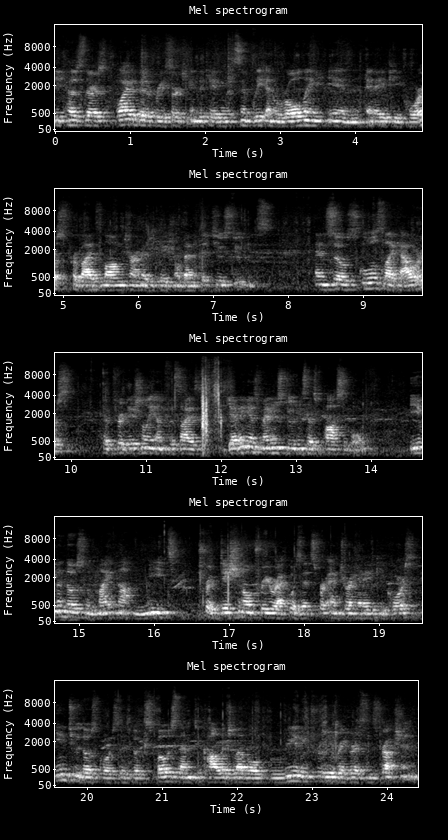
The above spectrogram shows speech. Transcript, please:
Because there's quite a bit of research indicating that simply enrolling in an AP course provides long-term educational benefit to students. And so schools like ours have traditionally emphasized getting as many students as possible, even those who might not meet traditional prerequisites for entering an AP course into those courses to expose them to college level, really truly rigorous instruction,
